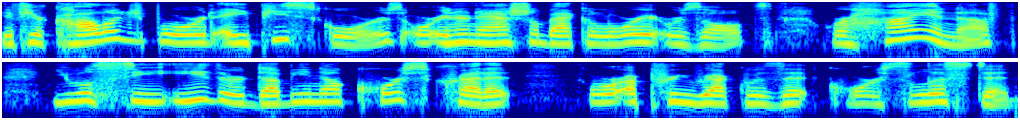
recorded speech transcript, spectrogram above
If your College Board AP scores or International Baccalaureate results were high enough, you will see either W&L course credit or a prerequisite course listed.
